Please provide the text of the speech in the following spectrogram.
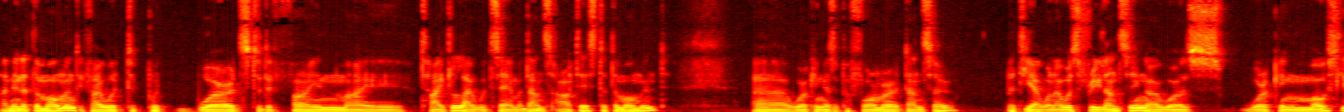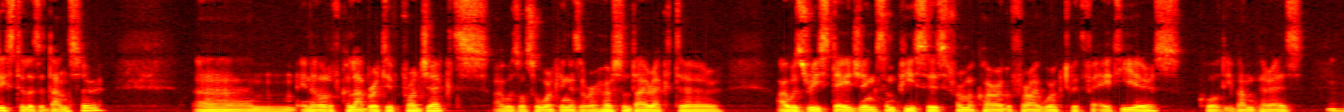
I mean at the moment if I were to put words to define my title I would say I'm a dance artist at the moment uh, working as a performer a dancer but yeah when I was freelancing I was working mostly still as a dancer um, in a lot of collaborative projects. I was also working as a rehearsal director. I was restaging some pieces from a choreographer I worked with for eight years called Ivan Perez, mm-hmm.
